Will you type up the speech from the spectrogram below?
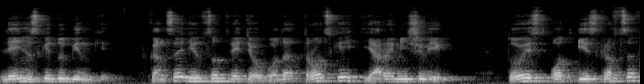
ленинской дубинки. В конце 1903 года Троцкий – ярый меньшевик, то есть от искровцев,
